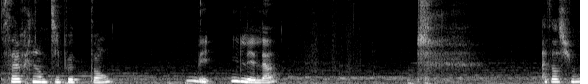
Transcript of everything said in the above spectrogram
Ça a pris un petit peu de temps, mais il est là. Attention.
